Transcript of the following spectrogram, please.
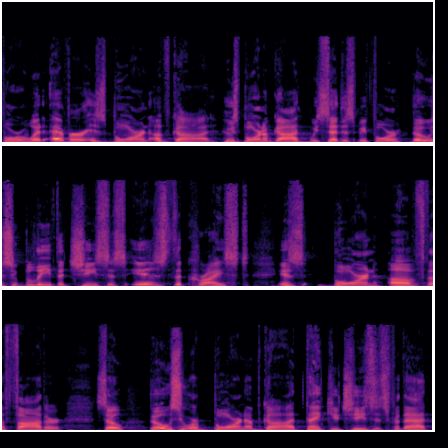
For whatever is born of God, who's born of God? We said this before. Those who believe that Jesus is the Christ is born of the Father. So, those who are born of God, thank you, Jesus, for that,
